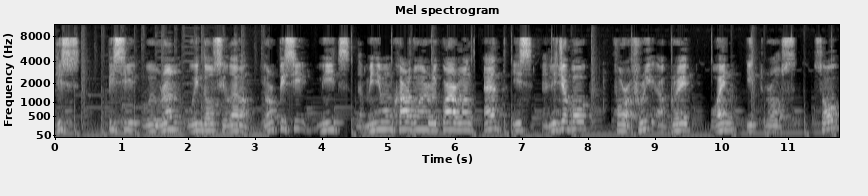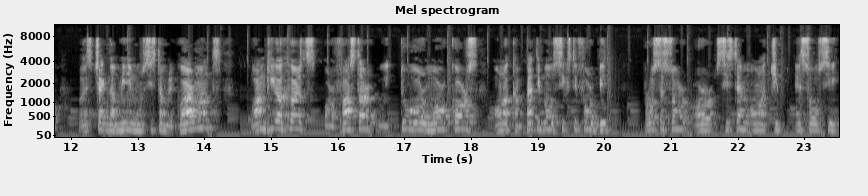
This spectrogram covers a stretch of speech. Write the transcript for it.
this PC will run Windows 11. Your PC meets the minimum hardware requirement and is eligible for a free upgrade when it runs. So let's check the minimum system requirements 1 GHz or faster with 2 or more cores on a compatible 64-bit processor or system on a chip SoC.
